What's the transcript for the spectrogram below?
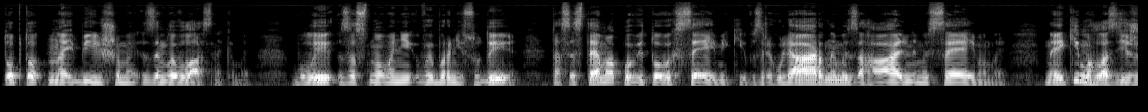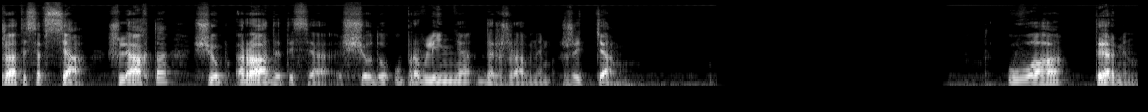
тобто найбільшими землевласниками були засновані виборні суди та система повітових сейміків з регулярними загальними сеймами, на які могла з'їжджатися вся шляхта, щоб радитися щодо управління державним життям. Увага! Термін.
